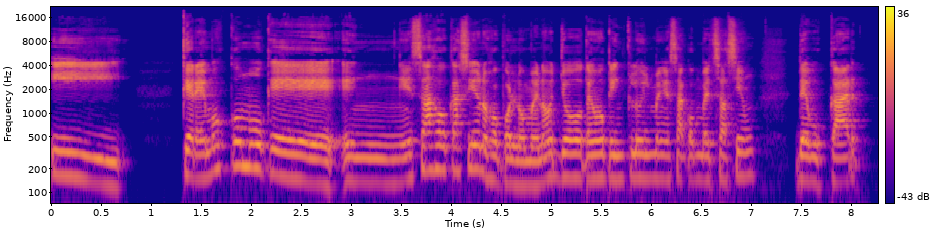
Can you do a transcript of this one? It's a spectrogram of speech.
Y queremos como que en esas ocasiones, o por lo menos yo tengo que incluirme en esa conversación, de buscar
